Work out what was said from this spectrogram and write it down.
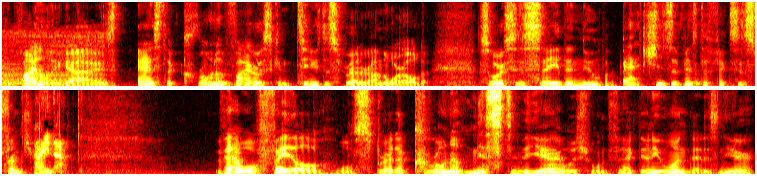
And finally, guys, as the coronavirus continues to spread around the world, sources say the new batches of Instafixes from China that will fail will spread a corona mist in the air, which will infect anyone that is near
